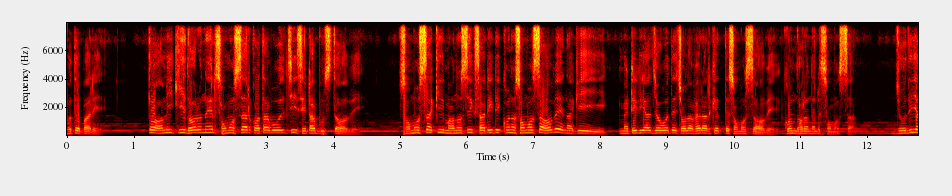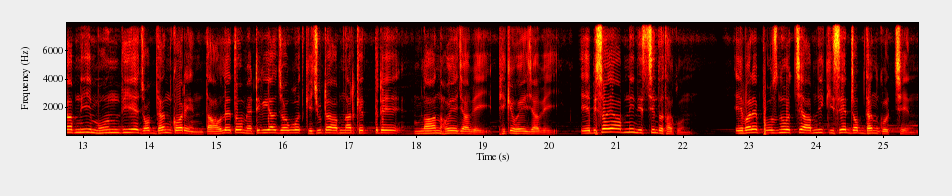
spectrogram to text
হতে পারে। তো আমি কি ধরনের সমস্যার কথা বলছি সেটা বুঝতে হবে। সমস্যা কি মানসিক, শারীরিক কোনো সমস্যা হবে নাকি ম্যাটেরিয়াল জগতে চলাফেরার ক্ষেত্রে সমস্যা হবে? কোন ধরনের সমস্যা? যদি আপনি মন দিয়ে জবধান করেন, তাহলে তো ম্যাটেরিয়াল জগৎ কিছুটা আপনার ক্ষেত্রে ম্লান হয়ে যাবেই, ফিকে হয়ে যাবেই। এ বিষয়ে আপনি নিশ্চিন্ত থাকুন। এবারে প্রশ্ন হচ্ছে, আপনি কিসের জবধান করছেন?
